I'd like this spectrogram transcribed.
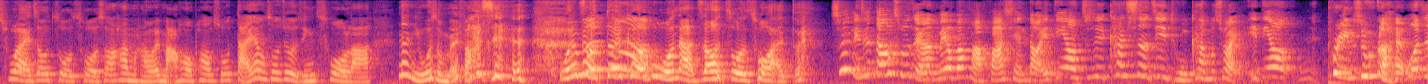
出来之后做错的时候，他们还会马后炮说打样的时候就已经错啦。那你为什么没发现？我又没有对客户，我哪知道做错还对？所以你是当初怎样没有办法发现到，一定要就是看设计图看不出来，一定要 print 出来，或是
